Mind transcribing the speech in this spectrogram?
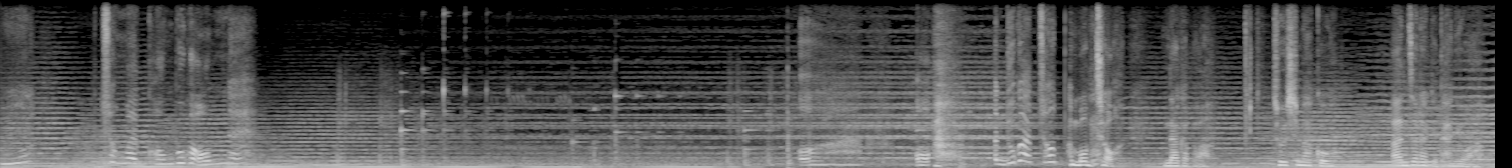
응? 정말 건부가 없네. 어, 어, 누가 저 멈춰. 나가봐. 조심하고 안전하게 다녀와.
